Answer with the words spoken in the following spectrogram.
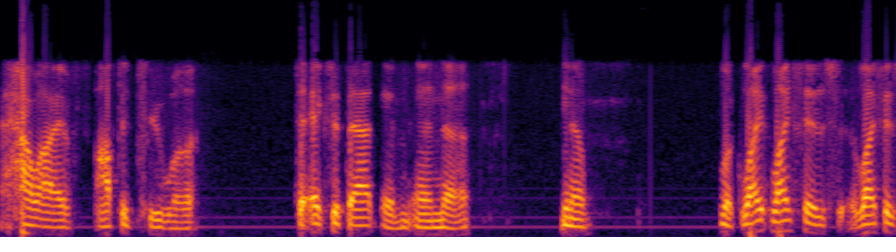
how I've opted to uh, to exit that. And and uh, you know, look, life life is life is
